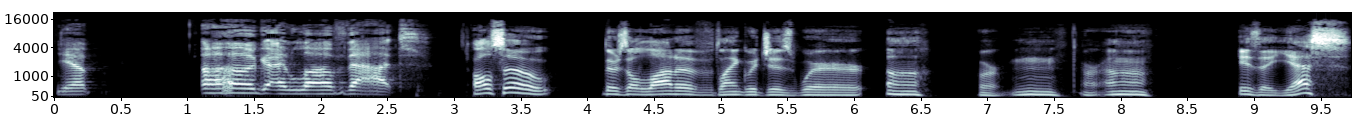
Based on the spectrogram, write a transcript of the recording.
Yep. Ugh, I love that. also there's a lot of languages where uh or mm or uh is a yes.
